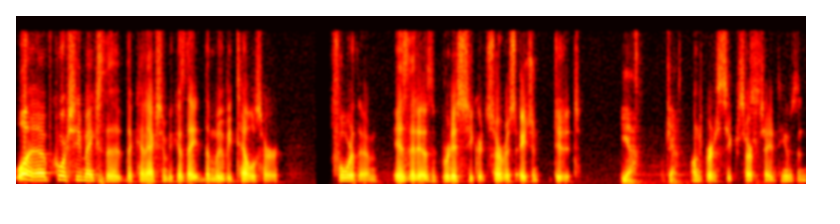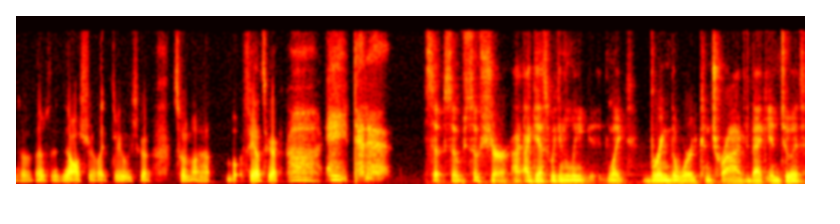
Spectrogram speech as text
Well, of course she makes the, the connection because they the movie tells her for them is that it was a British Secret Service agent did it. Yeah. Yeah. On the British Secret Service agent, he was in, I was in Austria like three weeks ago. So my fiance got, oh, he did it. So so so sure. I, I guess we can le- like bring the word contrived back into it,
